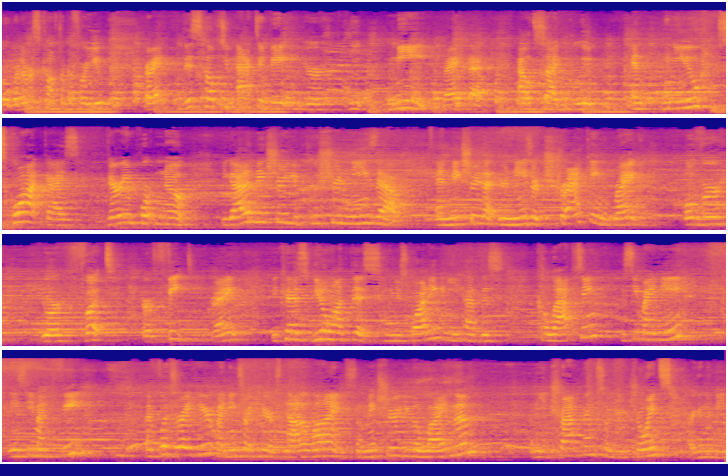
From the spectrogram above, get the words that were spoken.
or whatever's comfortable for you, right? This helps you activate your med, right? That outside glute. And when you squat, guys, very important note, you gotta make sure you push your knees out and make sure that your knees are tracking right over your foot or feet, right? Because you don't want this. When you're squatting and you have this collapsing, you see my knee, and you see my feet, my foot's right here, my knee's right here. It's not aligned. So make sure you align them and you track them so your joints are gonna be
